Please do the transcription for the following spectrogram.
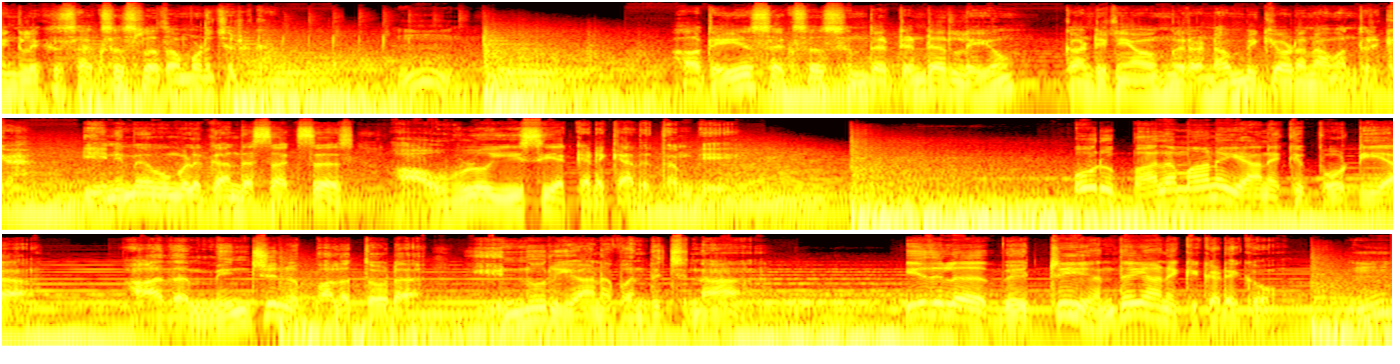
எங்களுக்கு சக்சஸ்ல தான் முடிஞ்சிருக்கு. அதே சக்சஸ் இந்த டெண்டர்லயும் கண்டினியூ ஆகுங்கிற நம்பிக்கையோட நான் வந்திருக்கேன். இனிமே உங்களுக்கு அந்த சக்சஸ் அவ்வளோ ஈஸியா கிடைக்காது தம்பி. ஒரு பலமான யானைக்கு போட்டியா? அத மிஞ்சின பலத்தோட இன்னொரு யானை வந்துச்சுன்னா இதுல வெற்றி எந்த யானைக்கு கிடைக்கும்? ம்?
